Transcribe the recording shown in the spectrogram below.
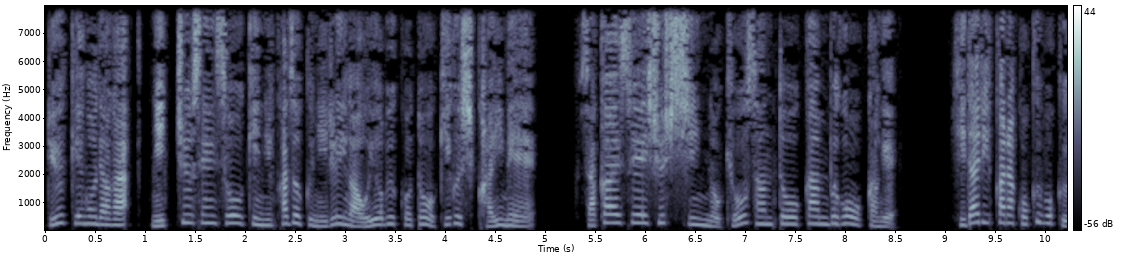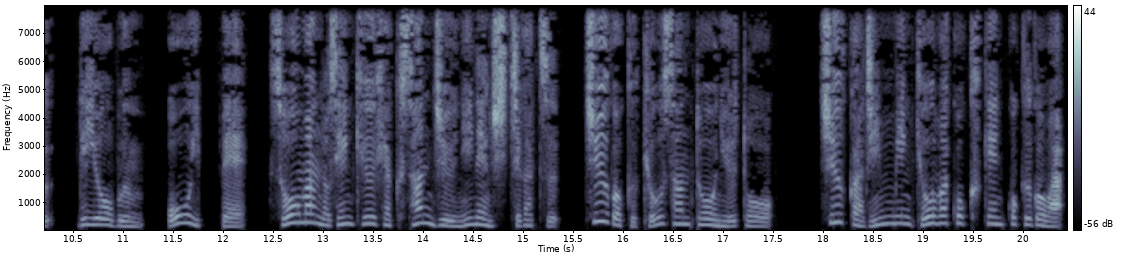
劉家語だが、日中戦争期に家族に類が及ぶことを危惧し改名。堺西出身の共産党幹部豪影。左から国木、李陽文、王一平、総満の1932年7月、中国共産党入党。中華人民共和国建国後は、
